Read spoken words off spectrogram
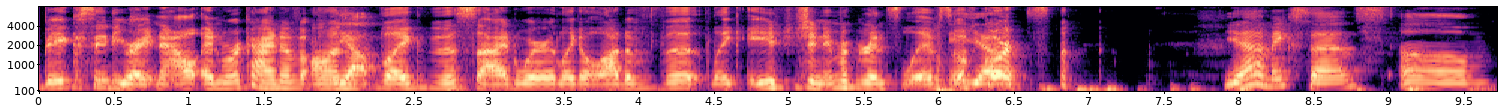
big city right now, and we're kind of on Yeah. like the side where like a lot of the like Asian immigrants live. So of Yeah. course, Yeah, makes sense. Um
